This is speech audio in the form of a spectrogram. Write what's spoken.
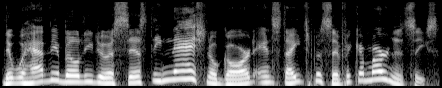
that will have the ability to assist the National Guard in state specific emergencies.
